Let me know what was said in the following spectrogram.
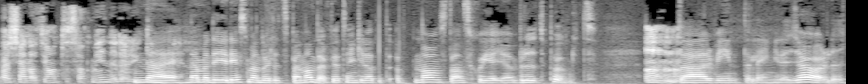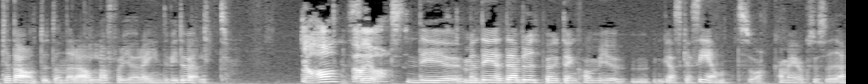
jag känner att jag inte satt mig in i det riktigt. Nej, nej, men det är det som ändå är lite spännande. För jag tänker att, att någonstans sker ju en brytpunkt. Mhm. Där vi inte längre gör likadant, utan där alla får göra individuellt. Jaha, ja, ja. det är ju, men det, den brytpunkten kommer ju ganska sent, så kan man ju också säga.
